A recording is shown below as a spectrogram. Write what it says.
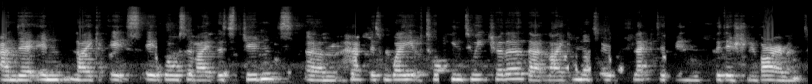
and in like it's it's also like the students um, have this way of talking to each other that like must be reflected in the digital environment.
